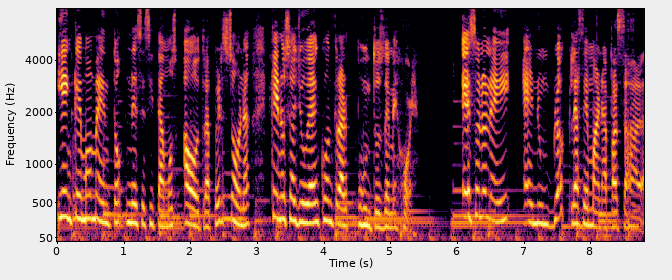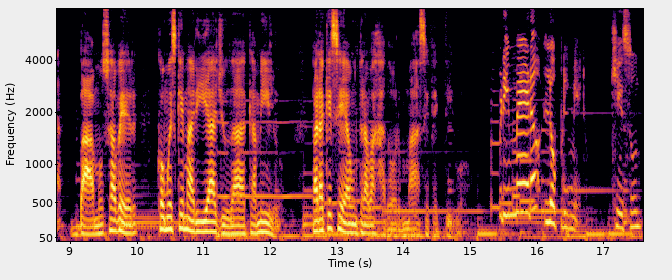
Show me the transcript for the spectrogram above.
y en qué momento necesitamos a otra persona que nos ayude a encontrar puntos de mejora. Eso lo leí en un blog la semana pasada. Vamos a ver cómo es que María ayuda a Camilo para que sea un trabajador más efectivo. Primero, lo primero, que son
